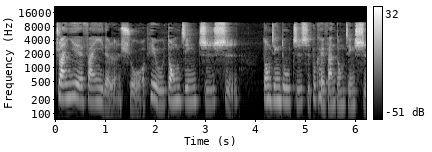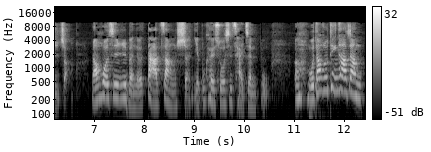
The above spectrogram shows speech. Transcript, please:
专业翻译的人说，譬如东京知事、东京都知事不可以翻东京市长，然后或是日本的大藏省也不可以说是财政部。嗯，我当初听他这样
